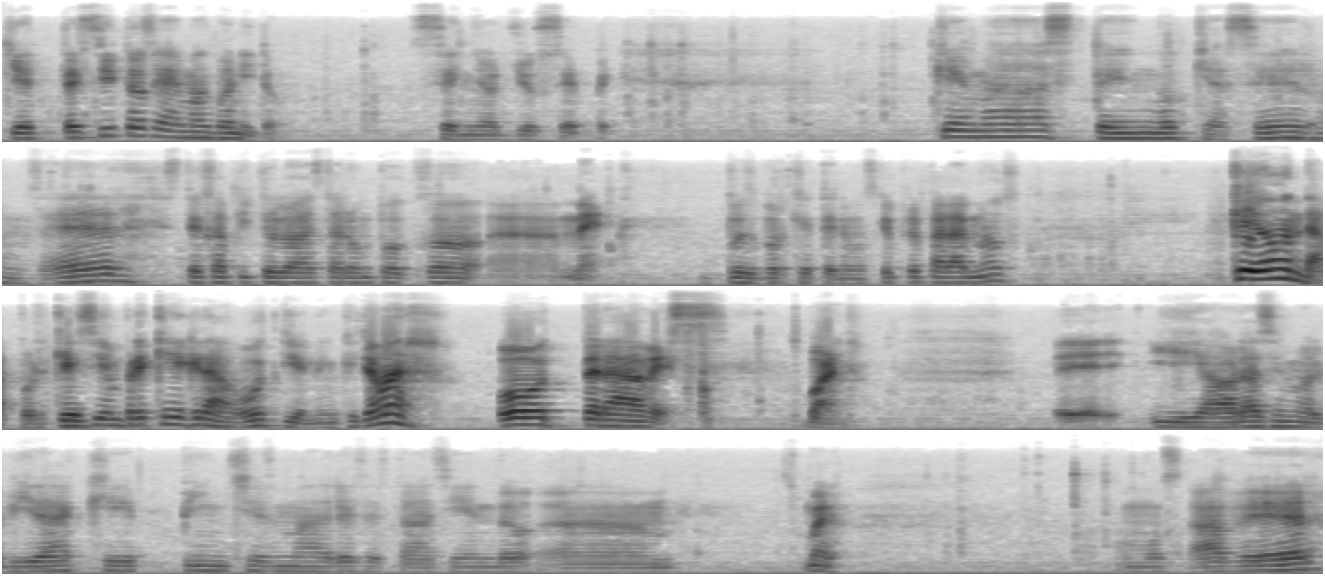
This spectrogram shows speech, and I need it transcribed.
quietecito se ve más bonito. Señor Giuseppe. ¿Qué más tengo que hacer? Vamos a ver. Este capítulo va a estar un poco... ah. Pues porque tenemos que prepararnos. ¿Qué onda? Porque siempre que grabo tienen que llamar. Otra vez. Bueno. Eh, y ahora se me olvida qué pinches madres está haciendo. Bueno. Vamos a ver.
